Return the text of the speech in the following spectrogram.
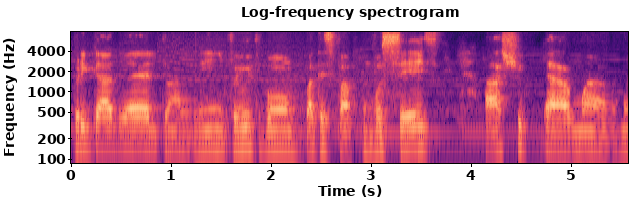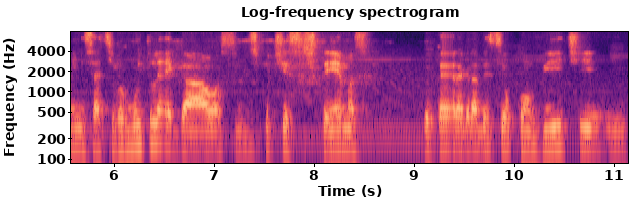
Obrigado, Elton, Aline. Foi muito bom papo com vocês. Acho é uma, uma iniciativa muito legal assim, discutir esses temas. Eu quero agradecer o convite e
